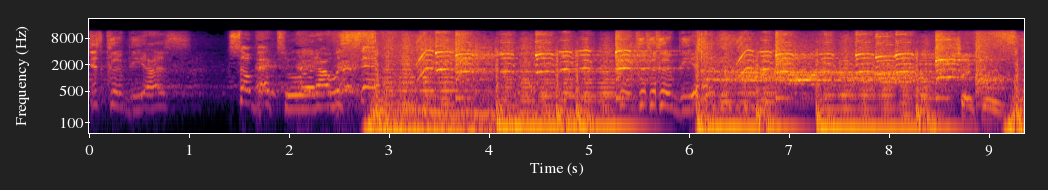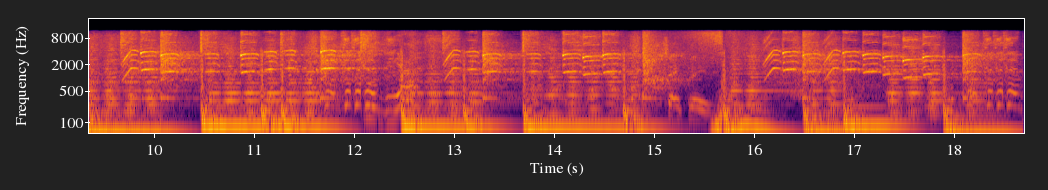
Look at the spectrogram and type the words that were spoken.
This could be us. So back to what I was saying. Could, could, could be us. Say please. Could, could, could be us. Say please.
